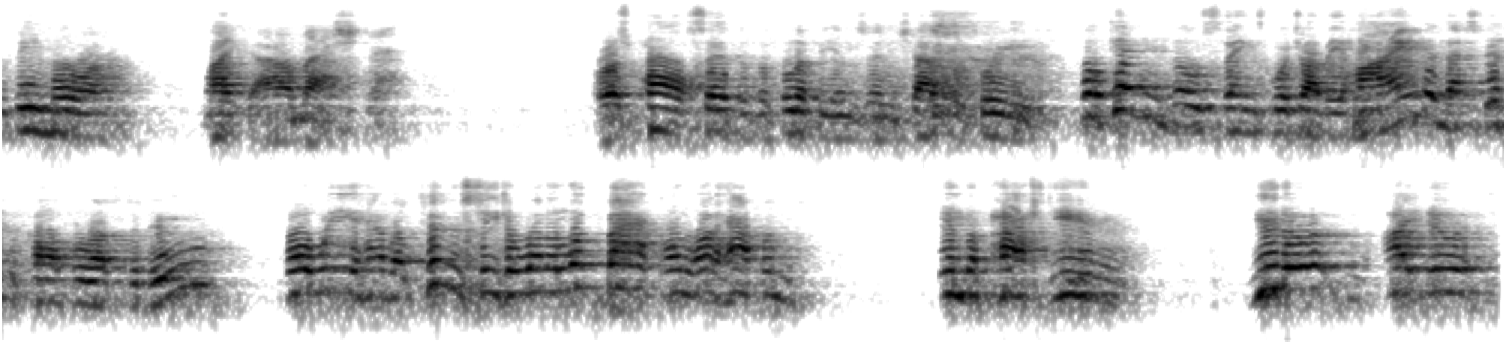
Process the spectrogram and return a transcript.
to be more like our Master. Or as Paul said to the Philippians in chapter 3, forgetting those things which are behind, and that's difficult for us to do, for we have a tendency to want to look back on what happened in the past year. You do it, I do it.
